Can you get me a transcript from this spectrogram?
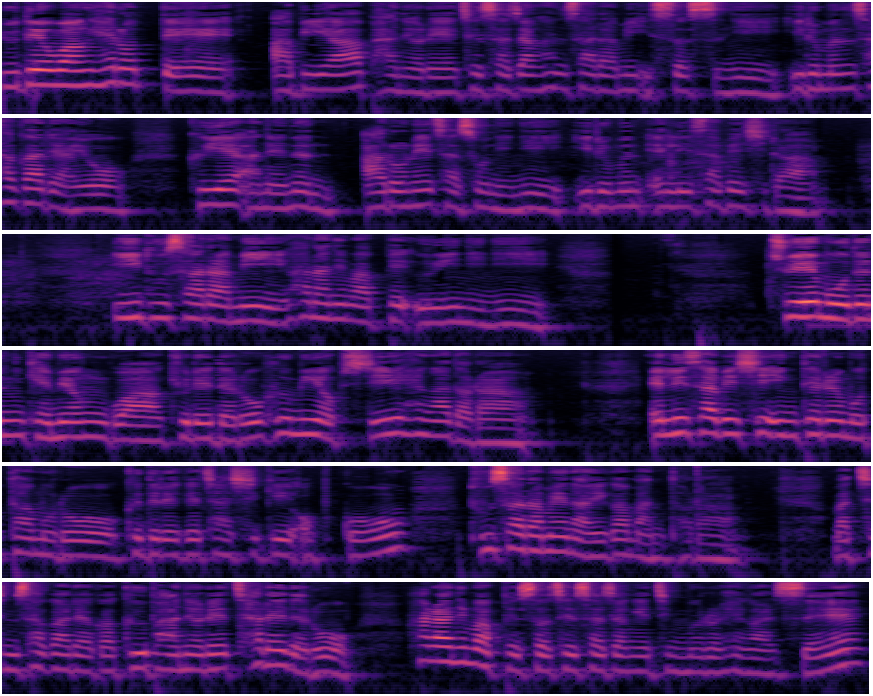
유대왕 헤롯 때에 아비야 반열에 제사장 한 사람이 있었으니 이름은 사가랴요. 그의 아내는 아론의 자손이니 이름은 엘리사벳이라. 이 두 사람이 하나님 앞에 의인이니 주의 모든 계명과 규례대로 흠이 없이 행하더라. 엘리사벳이 잉태를 못함으로 그들에게 자식이 없고 두 사람의 나이가 많더라 마침 사가랴가 그 반열의 차례대로 하나님 앞에서 제사장의 직무를 행할세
